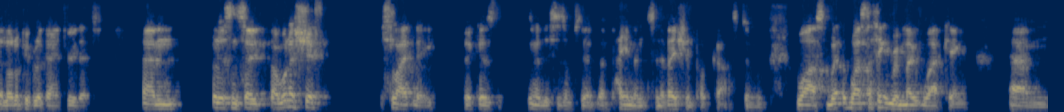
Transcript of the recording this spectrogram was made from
a lot of people are going through this. Um, but listen, so I want to shift slightly because you know, this is obviously a, a payments innovation podcast, and whilst whilst I think remote working um,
